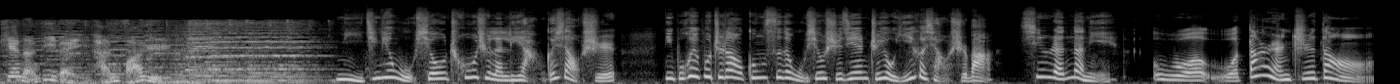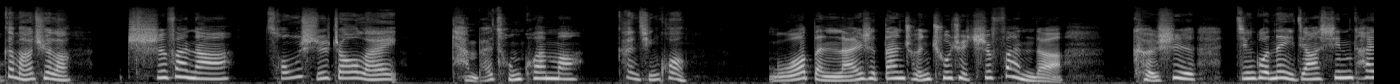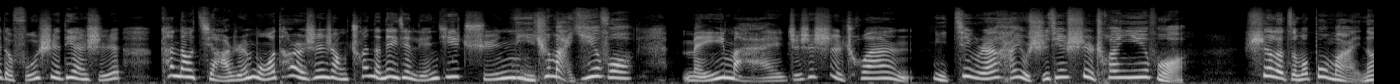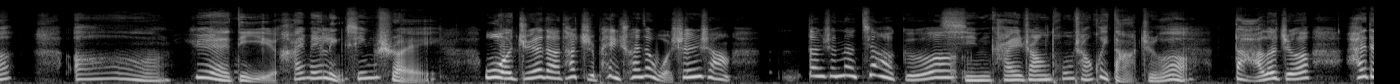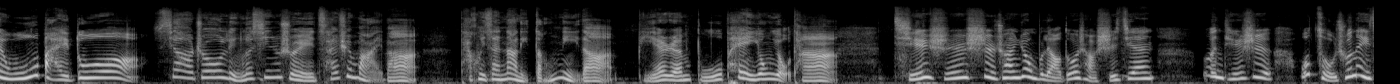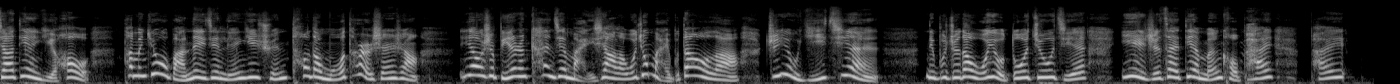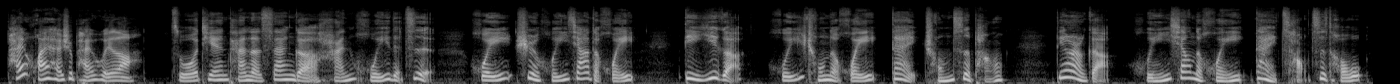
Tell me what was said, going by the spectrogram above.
天南地北谈华语。你今天午休出去了两个小时，你不会不知道公司的午休时间只有一个小时吧？新人呢你？我我当然知道，干嘛去了？吃饭呢？从实招来，坦白从宽吗？看情况。我本来是单纯出去吃饭的，可是经过那家新开的服饰店时，看到假人模特身上穿的那件连衣裙，你去买衣服？没买，只是试穿。你竟然还有时间试穿衣服？试了怎么不买呢？哦，月底还没领薪水。我觉得它只配穿在我身上。但是那价格，新开张通常会打折，打了折还得五百多。下周领了薪水才去买吧，他会在那里等你的。别人不配拥有它。其实试穿用不了多少时间，问题是我走出那家店以后，他们又把那件连衣裙套到模特身上。要是别人看见买下了，我就买不到了，只有一件。你不知道我有多纠结，一直在店门口徘徘徘徊，还是徘徊了？昨天谈了三个含“回”的字，“回”是回家的“回”，第一个“蛔虫”的“蛔”带虫字旁，第二个“茴香”的“茴”带草字头，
